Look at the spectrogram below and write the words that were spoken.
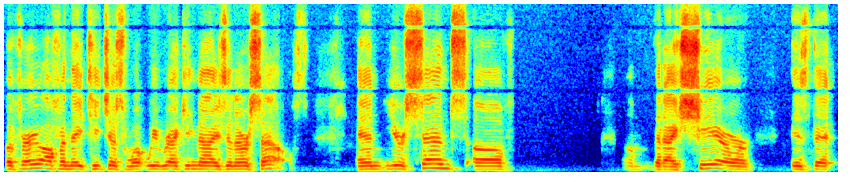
but very often they teach us what we recognize in ourselves. And your sense of um, that I share is that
